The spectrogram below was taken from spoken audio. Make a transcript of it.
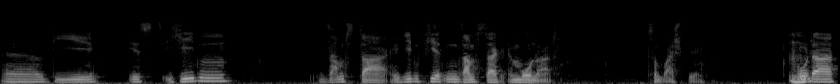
äh, die ist jeden Samstag, jeden vierten Samstag im Monat. Zum Beispiel. Mhm. Oder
